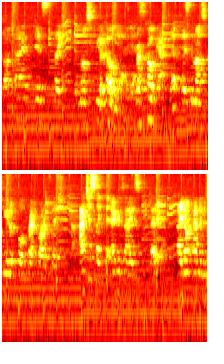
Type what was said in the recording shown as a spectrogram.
rachovii is like the most beautiful. Racovia, yes. Yep. is the most beautiful freshwater fish. I just like the eggerzides better. I don't have any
